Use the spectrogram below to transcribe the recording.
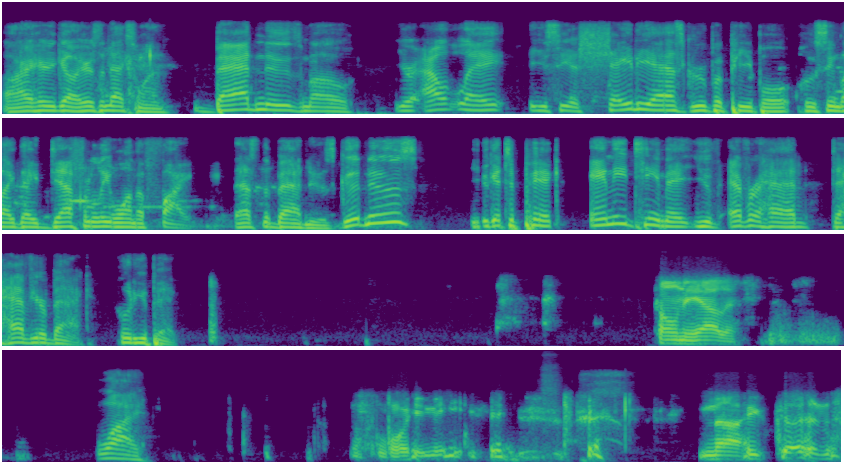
All right, here you go. Here's the next one. Bad news, Mo. You're out late. You see a shady ass group of people who seem like they definitely want to fight. That's the bad news. Good news, you get to pick any teammate you've ever had to have your back. Who do you pick? Tony Allen. Why? what do you mean? nah, he could.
